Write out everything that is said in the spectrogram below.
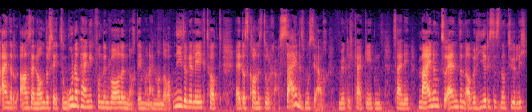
einer Auseinandersetzung unabhängig von den Wahlen, nachdem man ein Mandat niedergelegt hat. Äh, das kann es durchaus sein. Es muss ja auch Möglichkeit geben, seine Meinung zu ändern. Aber hier ist es natürlich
